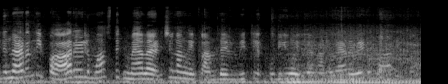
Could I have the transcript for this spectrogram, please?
இது நடந்து இப்ப ஆறு ஏழு மாசத்துக்கு மேல ஆயிடுச்சு. நாங்க இப்ப அந்த வீட்டுல குடியும் இல்லை. நாங்க வேற வீடு மாறிட்டோம்.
